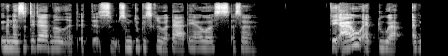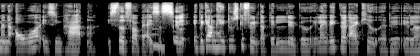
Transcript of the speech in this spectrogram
Men altså det der med, at, at, som, som du beskriver der, det er jo også, altså, det er jo, at, du er, at man er over i sin partner, i stedet for at være mm. i sig mm. selv. Jeg vil gerne have, at du skal føle dig vellykket, eller jeg vil ikke gøre dig ked af det, eller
